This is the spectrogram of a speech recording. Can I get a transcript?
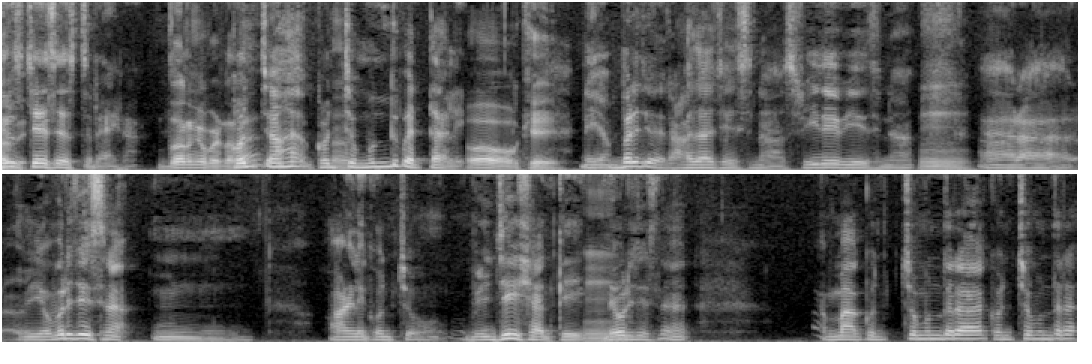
చూసి చేసేస్తాడు ఆయన. దూరంగా పెట్టాలా? కొంచెం కొంచెం ముందు పెట్టాలి. ఓకే. నేను ఎవరు రాధా చేసిన శ్రీదేవి చేసిన ఎవరు చేసిన వాళ్ళని కొంచెం విజయశాంతి ఎవరు చేసిన అమ్మా కొంచెం ముందర కొంచెం ముందర.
